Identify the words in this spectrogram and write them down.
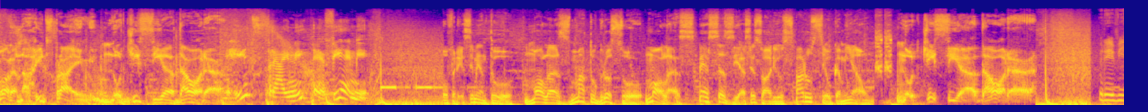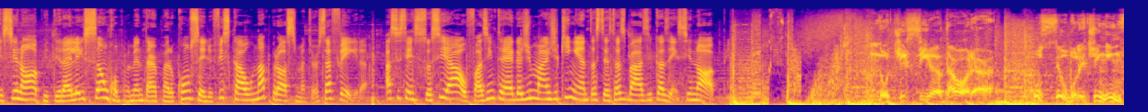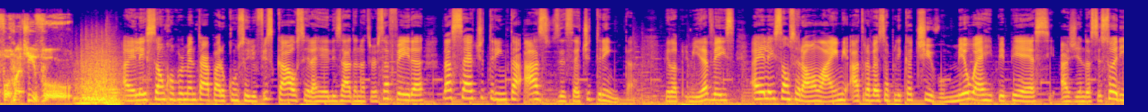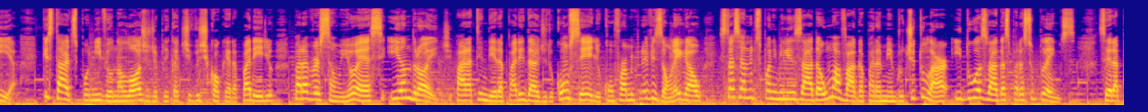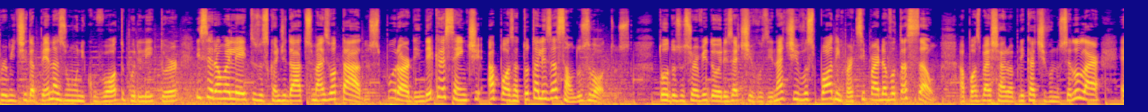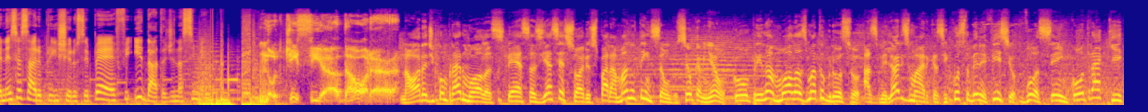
Agora na Hits Prime. Notícia da hora. Hits Prime FM. Oferecimento: Molas Mato Grosso. Molas, peças e acessórios para o seu caminhão. Notícia da hora. Previ Sinop terá eleição complementar para o Conselho Fiscal na próxima terça-feira. Assistência Social faz entrega de mais de 500 cestas básicas em Sinop. Notícia da hora. O seu boletim informativo. A eleição complementar para o Conselho Fiscal será realizada na terça-feira, das 7h30 às 17h30. Pela primeira vez, a eleição será online através do aplicativo Meu RPPS Agenda Assessoria, que está disponível na loja de aplicativos de qualquer aparelho para a versão iOS e Android. Para atender a paridade do Conselho, conforme previsão legal, está sendo disponibilizada uma vaga para membro titular e duas vagas para suplentes. Será permitido apenas um único voto por eleitor e serão eleitos os candidatos mais votados, por ordem decrescente, após a totalização dos votos. Todos os servidores ativos e inativos podem participar da votação. Após baixar o aplicativo no celular, é necessário preencher o CPF e data de nascimento. Notícia da hora. Na hora de comprar molas, peças e acessórios para a manutenção do seu caminhão, compre na Molas Mato Grosso. As melhores marcas e custo-benefício você encontra aqui.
